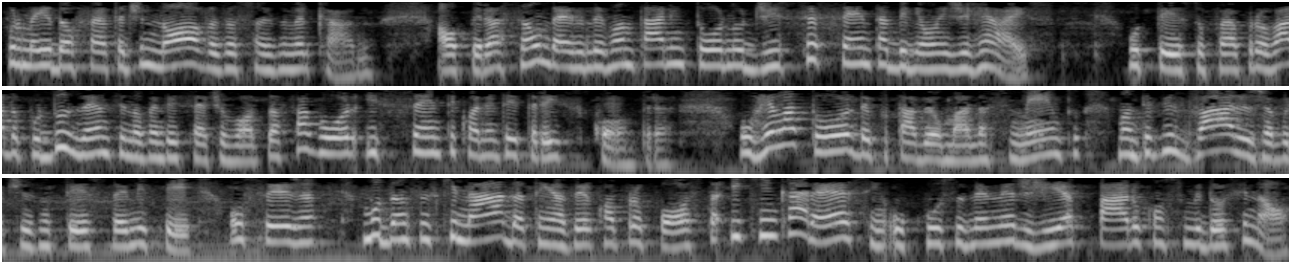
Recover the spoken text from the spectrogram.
por meio da oferta de novas ações no mercado. A operação deve levantar em torno de 60 bilhões de reais. O texto foi aprovado por 297 votos a favor e 143 contra. O relator, deputado Elmar Nascimento, manteve vários jabutis no texto da MP, ou seja, mudanças que nada têm a ver com a proposta e que encarecem o custo da energia para o consumidor final.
